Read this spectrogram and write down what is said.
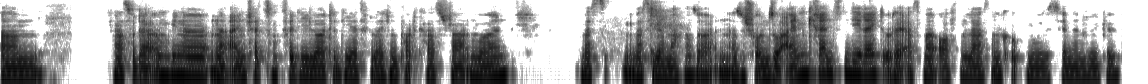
Ähm, hast du da irgendwie eine, eine Einschätzung für die Leute, die jetzt vielleicht einen Podcast starten wollen? Was, was sie da machen sollten? Also schon so eingrenzen direkt oder erstmal offen lassen und gucken, wo es sich hin entwickelt?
